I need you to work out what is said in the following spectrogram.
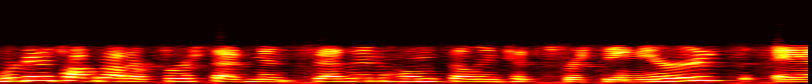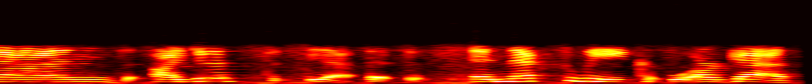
we're going to talk about our first segment, seven home selling tips for seniors. And I just, yeah, and next week, our guest,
